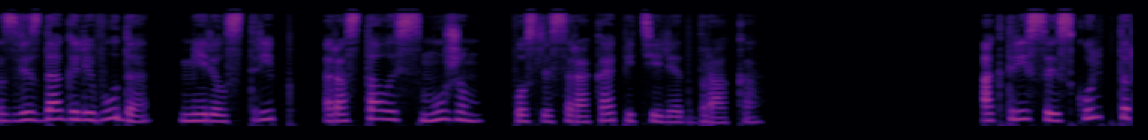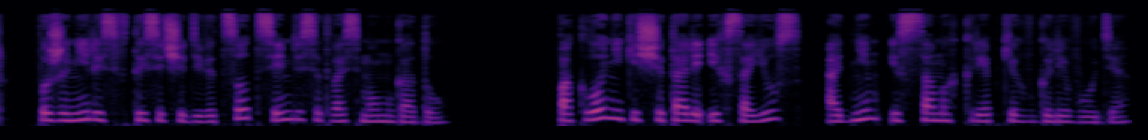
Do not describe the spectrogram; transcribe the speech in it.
Звезда Голливуда Мерил Стрип рассталась с мужем после 45 лет брака. Актриса и скульптор поженились в 1978 году. Поклонники считали их союз одним из самых крепких в Голливуде.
